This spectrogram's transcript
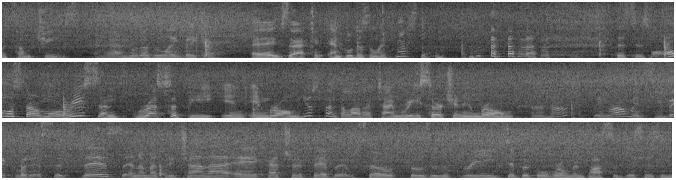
with some cheese. Yeah, and who doesn't like bacon? Exactly. And who doesn't like pasta? this is almost a more recent recipe in, in Rome. You spent a lot of time researching in Rome. Uh-huh. In Rome, it's ubiquitous. It's this, and amatriciana e cacio e pepe. So those are the three typical Roman pasta dishes, and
